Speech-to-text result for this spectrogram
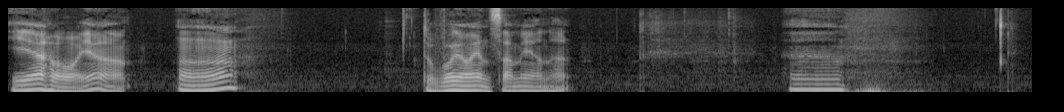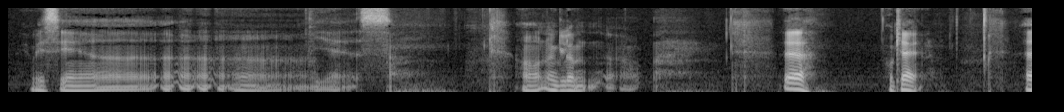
Jaha, ja. Mm. Då var jag ensam igen här. Uh, vi ser... Uh, uh, yes. Ja, nu glömde... Eh, Okej. Eh,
